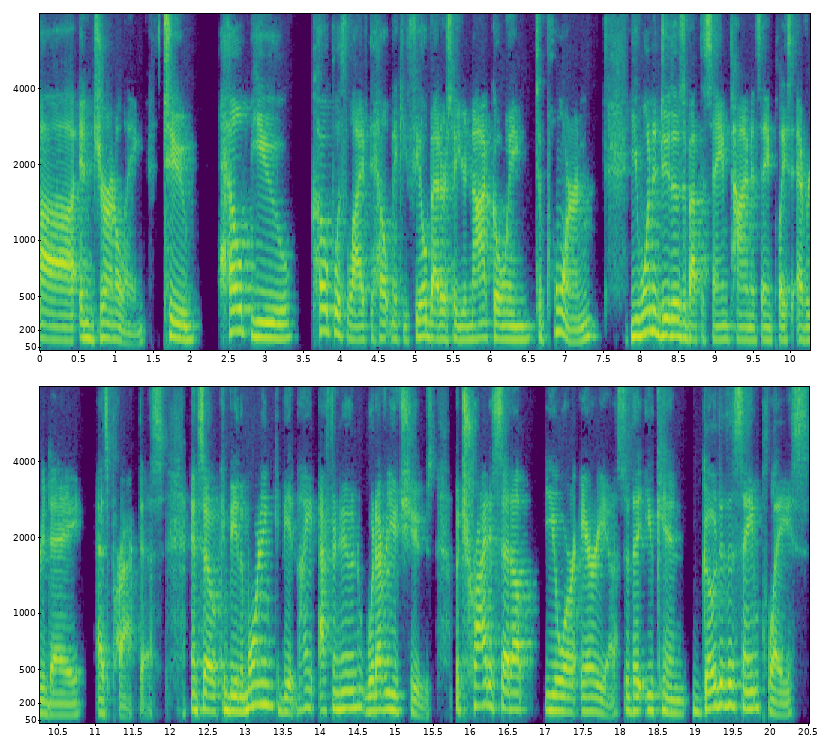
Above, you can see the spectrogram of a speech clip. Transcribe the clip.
uh, and journaling to help you cope with life to help make you feel better so you're not going to porn, you want to do those about the same time and same place every day as practice. And so it can be in the morning, it can be at night, afternoon, whatever you choose. But try to set up your area so that you can go to the same place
